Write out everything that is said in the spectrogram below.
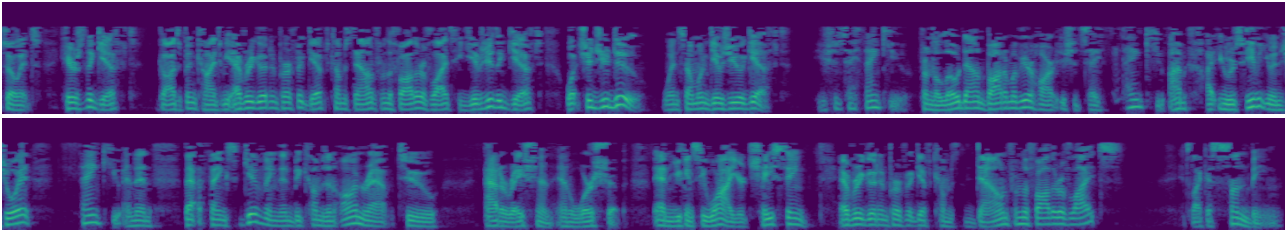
So it's here's the gift. God's been kind to me. Every good and perfect gift comes down from the Father of lights. He gives you the gift. What should you do when someone gives you a gift? You should say thank you. From the low down bottom of your heart, you should say thank you. I'm, I, you receive it, you enjoy it, thank you. And then that thanksgiving then becomes an on ramp to adoration and worship. And you can see why. You're chasing every good and perfect gift comes down from the Father of lights. It's like a sunbeam.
